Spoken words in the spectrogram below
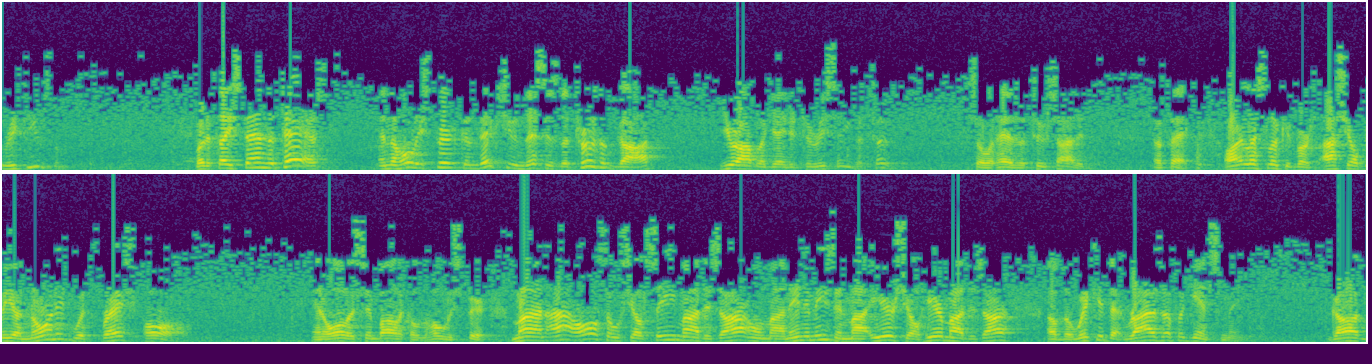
refuse them. But if they stand the test, and the Holy Spirit convicts you, and this is the truth of God, you're obligated to receive it too. So it has a two sided effect. All right, let's look at verse. I shall be anointed with fresh oil. And oil is symbolical of the Holy Spirit. Mine eye also shall see my desire on mine enemies, and my ears shall hear my desire of the wicked that rise up against me. God,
